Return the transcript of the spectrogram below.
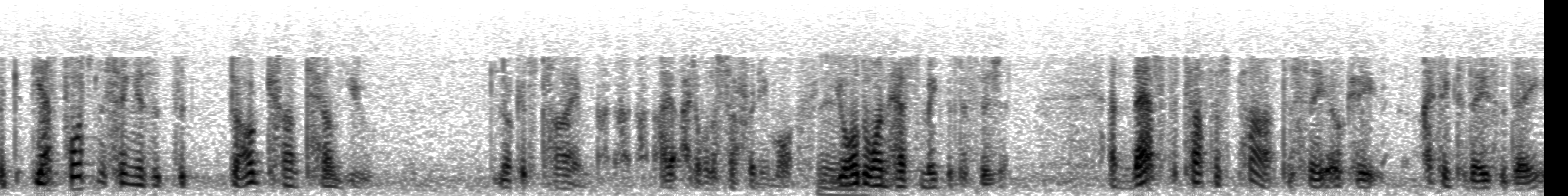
the unfortunate thing is that the dog can't tell you, look, it's time. I, I, I don't want to suffer anymore. Yeah. You're the one who has to make the decision. And that's the toughest part to say, okay, I think today's the day.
